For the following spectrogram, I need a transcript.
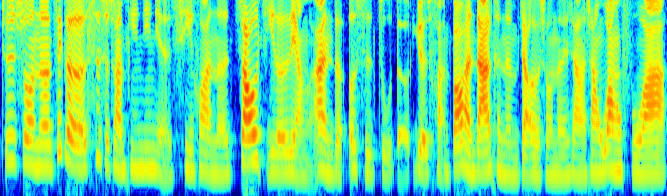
就是说呢，这个四十团拼经典的计划呢，召集了两岸的二十组的乐团，包含大家可能比较耳熟能详，像旺福啊。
